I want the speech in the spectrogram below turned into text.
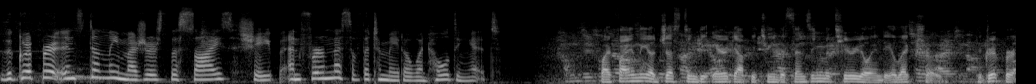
The gripper instantly measures the size, shape, and firmness of the tomato when holding it. By finely adjusting the air gap between the sensing material and the electrode, the gripper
